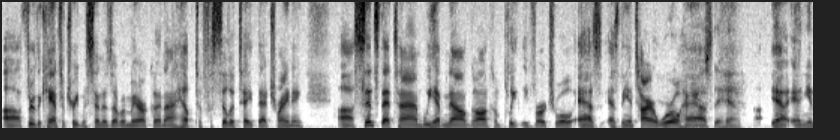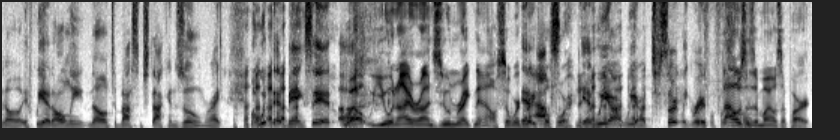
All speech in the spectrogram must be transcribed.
Uh, through the Cancer Treatment Centers of America, and I helped to facilitate that training. Uh, since that time, we have now gone completely virtual, as as the entire world has. Yes, they have. Uh, yeah, and you know, if we had only known to buy some stock in Zoom, right? But with that being said, uh, well, you and I are on Zoom right now, so we're yeah, grateful for it. yeah, we are. We are certainly grateful for thousands Zoom. of miles apart.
